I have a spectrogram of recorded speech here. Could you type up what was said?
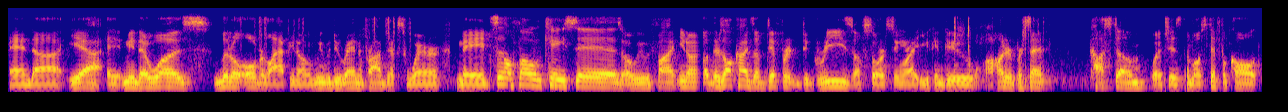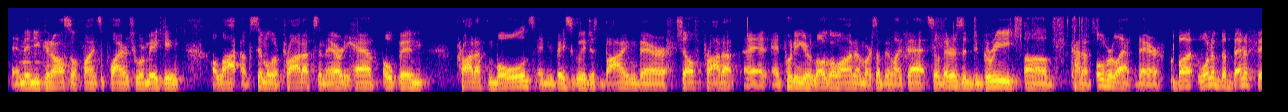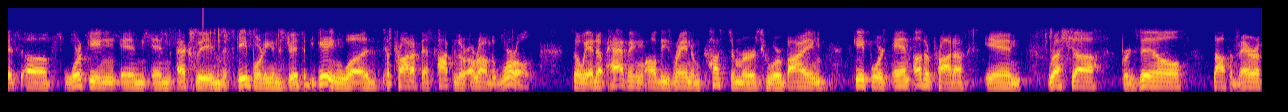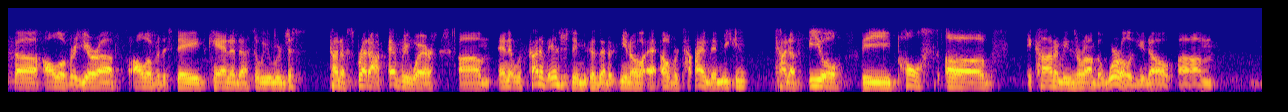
And uh, yeah, I mean, there was little overlap. You know, we would do random projects where made cell phone cases, or we would find, you know, there's all kinds of different degrees of sourcing, right? You can do 100% custom, which is the most difficult. And then you can also find suppliers who are making a lot of similar products and they already have open product molds and you're basically just buying their shelf product and, and putting your logo on them or something like that. So there's a degree of kind of overlap there. But one of the benefits of working in, in actually in the skateboarding industry at the beginning was a product that's popular around the world. So we end up having all these random customers who are buying skateboards and other products in Russia, Brazil, South America, all over Europe, all over the States, Canada. So we were just kind of spread out everywhere. Um, and it was kind of interesting because, at, you know, at, over time, then we can kind of feel the pulse of economies around the world. You know, um,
